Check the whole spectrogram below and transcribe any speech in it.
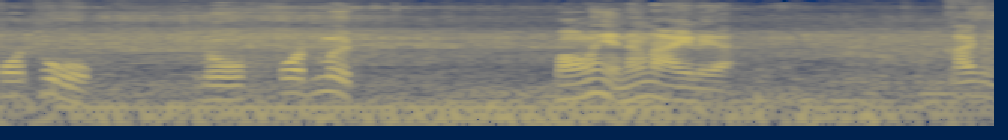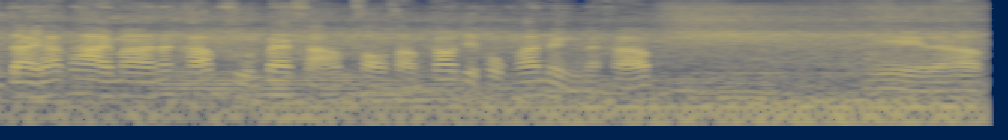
โคตรถูก ดูโคตรมืด มองไม่เห็นข้างในเลยอะใครสนใจทักทายมานะครับ 0832397651 นะครับ นี่นะครับ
